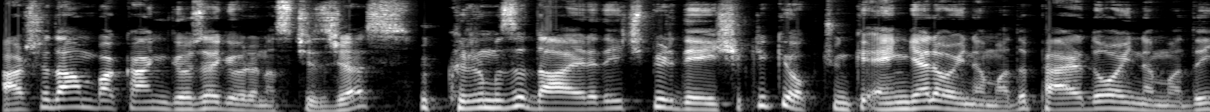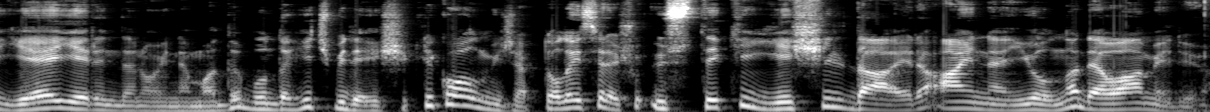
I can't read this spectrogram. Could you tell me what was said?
Karşıdan bakan göze göre nasıl çizeceğiz? Kırmızı dairede hiçbir değişiklik yok. Çünkü engel oynamadı, perde oynamadı, Y yerinden oynamadı. Bunda hiçbir değişiklik olmayacak. Dolayısıyla şu üstteki yeşil daire aynen yoluna devam ediyor.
